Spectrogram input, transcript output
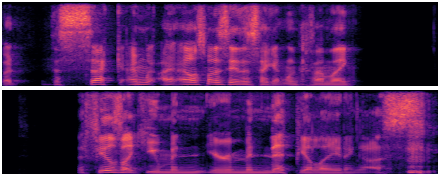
but the sec I'm, I also want to say the second one because I'm like, it feels like you man, you're manipulating us.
